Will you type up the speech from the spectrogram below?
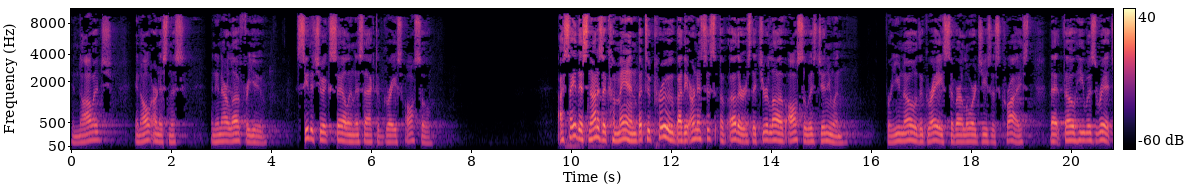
in knowledge, in all earnestness, and in our love for you, see that you excel in this act of grace also. I say this not as a command, but to prove by the earnestness of others that your love also is genuine. For you know the grace of our Lord Jesus Christ, that though he was rich,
